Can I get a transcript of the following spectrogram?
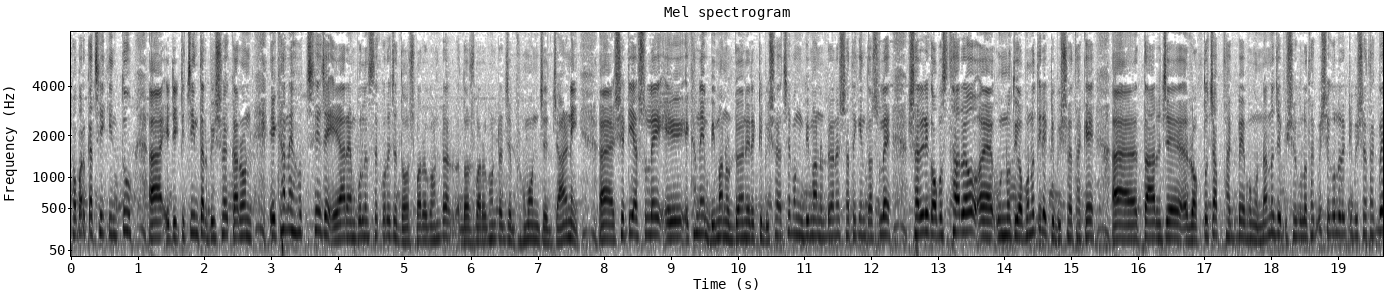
সবার কাছেই কিন্তু এটি একটি চিন্তার বিষয়। কারণ এখানে হচ্ছে যে এয়ার অ্যাম্বুলেন্সে করে যে দশ বারো ঘণ্টার, দশ বারো ঘণ্টার যে ভ্রমণ, যে জার্নি সেটি আসলে এখানে বিমান উড্ডয়নের একটি বিষয় আছে এবং বিমান উড্ডয়নের সাথে কিন্তু আসলে শারীরিক অবস্থারও উন্নতি, অবনতির একটি বিষয় থাকে। তার যে রক্তচাপ থাকবে এবং অন্যান্য যে বিষয়গুলো থাকবে, সেগুলোর একটি বিষয় থাকবে।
